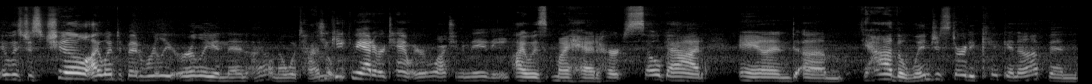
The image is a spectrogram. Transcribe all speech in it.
it was just chill. I went to bed really early and then I don't know what time She kicked me out of her tent. We were watching a movie. I was, my head hurt so bad. And um, yeah, the wind just started kicking up and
